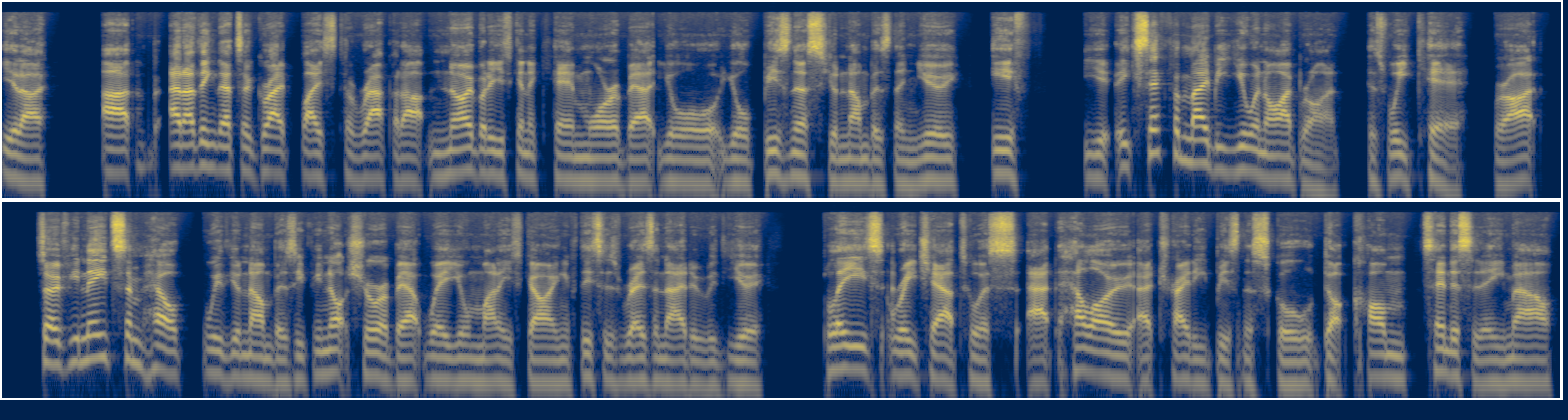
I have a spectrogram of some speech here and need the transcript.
You know, uh, and I think that's a great place to wrap it up. Nobody's going to care more about your your business, your numbers than you, if you, except for maybe you and I, Bryan, because we care, right? So if you need some help with your numbers, if you're not sure about where your money's going, if this has resonated with you, please reach out to us at hello at tradiebusinessschool.com. Send us an email.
